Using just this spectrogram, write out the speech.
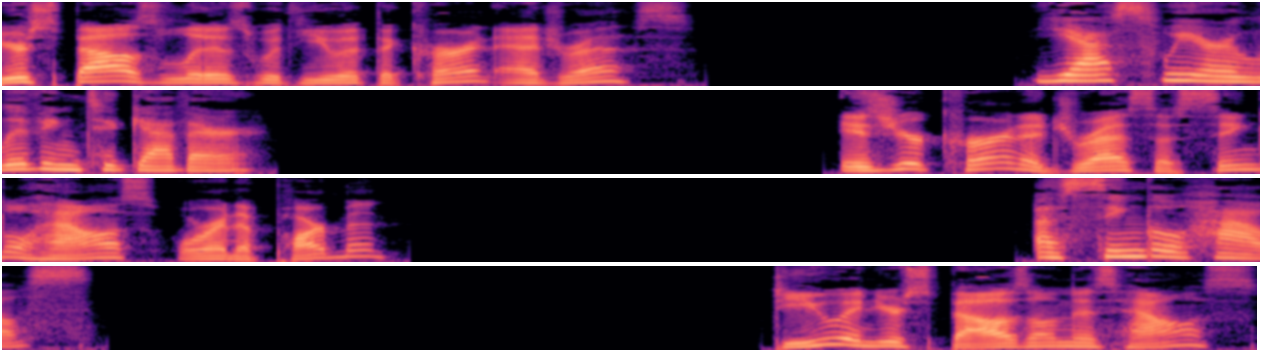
Your spouse lives with you at the current address? Yes, we are living together. Is your current address a single house or an apartment? A single house. Do you and your spouse own this house?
